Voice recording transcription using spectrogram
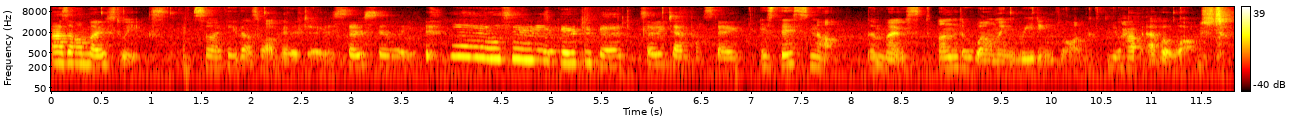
as are most weeks. So I think that's what I'm gonna do. It's so silly. I also just go to bed. It's only 10 past 8. Is this not the most underwhelming reading vlog you have ever watched?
